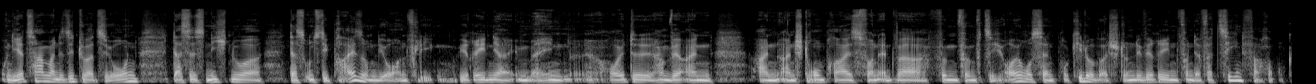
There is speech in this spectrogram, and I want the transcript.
Und jetzt haben wir eine Situation, dass es nicht nur, dass uns die Preise um die Ohren fliegen. Wir reden ja immerhin, heute haben wir einen, einen, einen Strompreis von etwa 55 Euro Cent pro Kilowattstunde. Wir reden von der Verzehnfachung.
